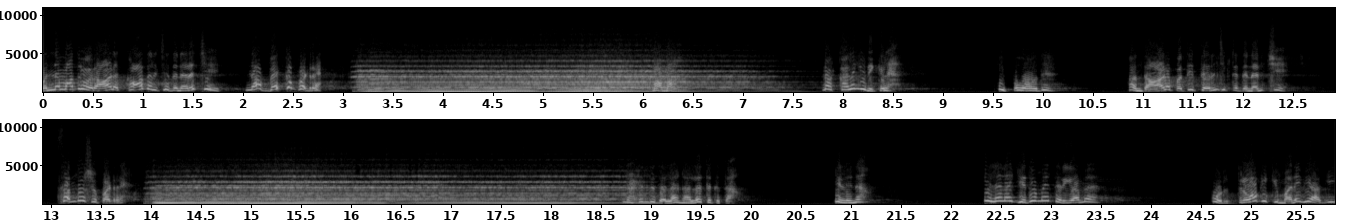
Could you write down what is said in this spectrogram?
உன்ன மாதிரி ஒரு ஆளை காதலிச்சதை நினைச்சு நான் வெக்கப்படுறேன். மாமா நான் கலங்கி நிக்கல. இப்போவாவது அந்த ஆளை பத்தி தெரிஞ்சுக்கிட்டதை நினைச்சு சந்தோஷப்படுறேன். நடந்ததெல்லாம் நல்லதுக்கு தான் இல்லனா இல்லனா எதுவுமே தெரியாம ஒரு துரோகிக்கு மனைவியாகி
